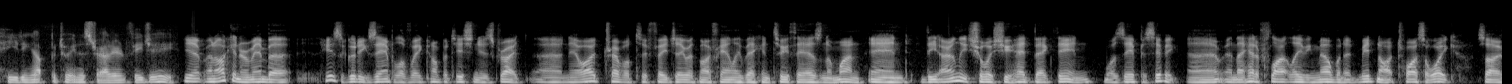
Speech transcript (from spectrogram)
heating up between Australia and Fiji. Yeah, and I can remember. Here's a good example of where competition is great. Uh, now, I travelled to Fiji with my family back in 2001, and the only choice you had back then was Air Pacific, uh, and they had a flight leaving Melbourne at midnight twice a week. So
